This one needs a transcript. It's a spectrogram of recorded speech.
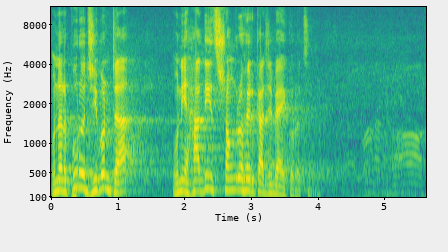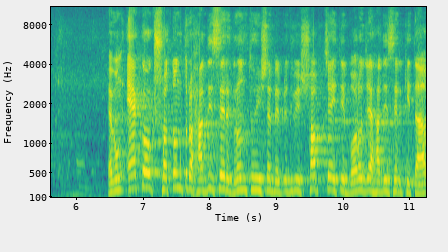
ওনার পুরো জীবনটা উনি হাদিস সংগ্রহের কাজে ব্যয় করেছেন। এবং একক স্বতন্ত্র হাদিসের গ্রন্থ হিসেবে পৃথিবীর সবচাইতে বড় যে হাদিসের কিতাব,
